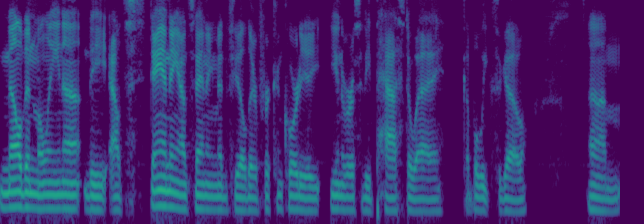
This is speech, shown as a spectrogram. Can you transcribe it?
Melvin Molina, the outstanding, outstanding midfielder for Concordia University, passed away a couple weeks ago. um,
